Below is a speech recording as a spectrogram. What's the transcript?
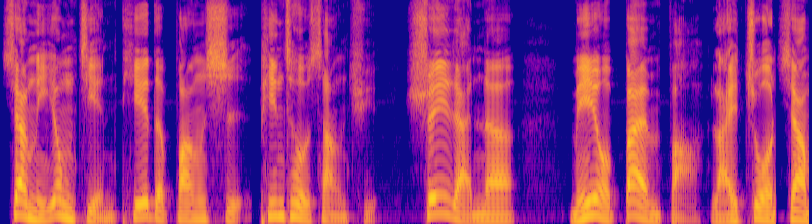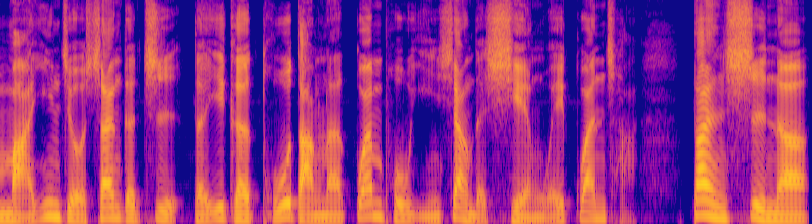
像你用剪贴的方式拼凑上去，虽然呢没有办法来做像马英九三个字的一个图档呢官谱影像的显微观察，但是呢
